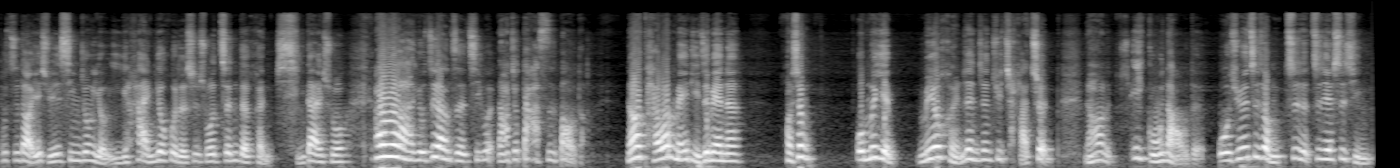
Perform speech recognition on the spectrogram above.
不知道，也许是心中有遗憾，又或者是说真的很期待说，哎呀，有这样子的机会，然后就大肆报道。然后台湾媒体这边呢，好像我们也没有很认真去查证，然后一股脑的，我觉得这种这这件事情，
